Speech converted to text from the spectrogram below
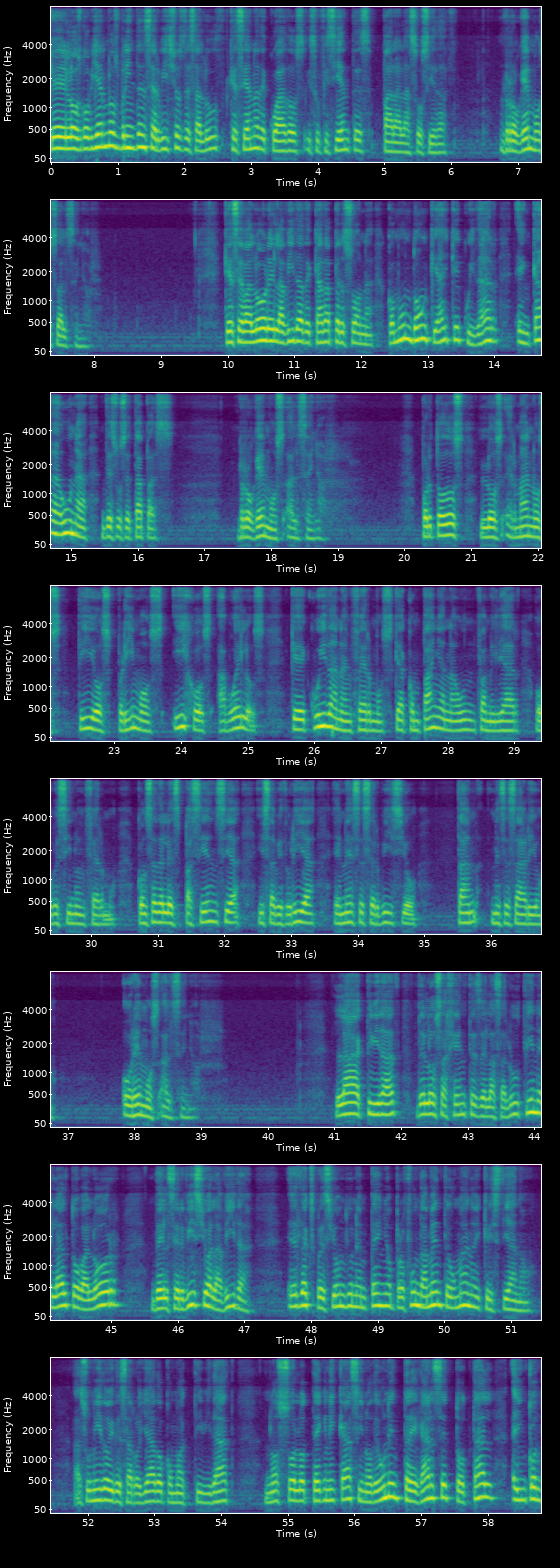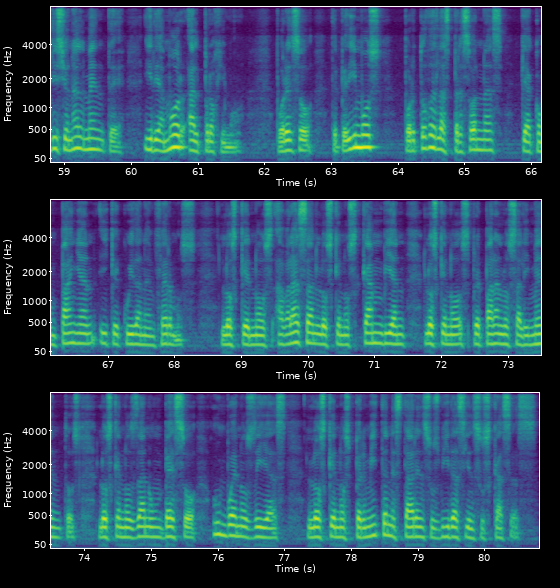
Que los gobiernos brinden servicios de salud que sean adecuados y suficientes para la sociedad. Roguemos al Señor. Que se valore la vida de cada persona como un don que hay que cuidar en cada una de sus etapas. Roguemos al Señor. Por todos los hermanos tíos, primos, hijos, abuelos, que cuidan a enfermos, que acompañan a un familiar o vecino enfermo. Concédeles paciencia y sabiduría en ese servicio tan necesario. Oremos al Señor. La actividad de los agentes de la salud tiene el alto valor del servicio a la vida. Es la expresión de un empeño profundamente humano y cristiano asumido y desarrollado como actividad no solo técnica, sino de un entregarse total e incondicionalmente y de amor al prójimo. Por eso te pedimos por todas las personas que acompañan y que cuidan a enfermos, los que nos abrazan, los que nos cambian, los que nos preparan los alimentos, los que nos dan un beso, un buenos días, los que nos permiten estar en sus vidas y en sus casas.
